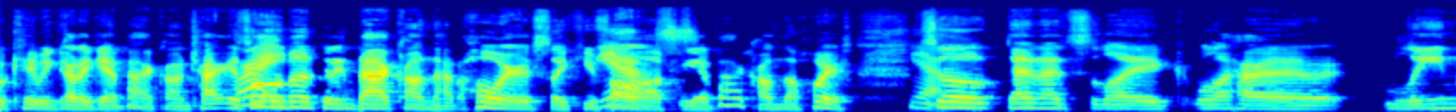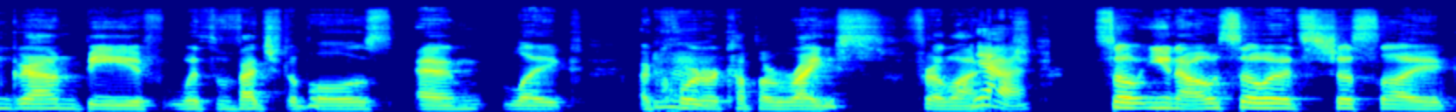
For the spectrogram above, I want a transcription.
okay, we got to get back on track. It's all about getting back on that horse. Like you fall off, you get back on the horse. yeah So then it's like, well, I had lean ground beef with vegetables and like a quarter cup of rice for lunch yeah lunch. So you know, so it's just like,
